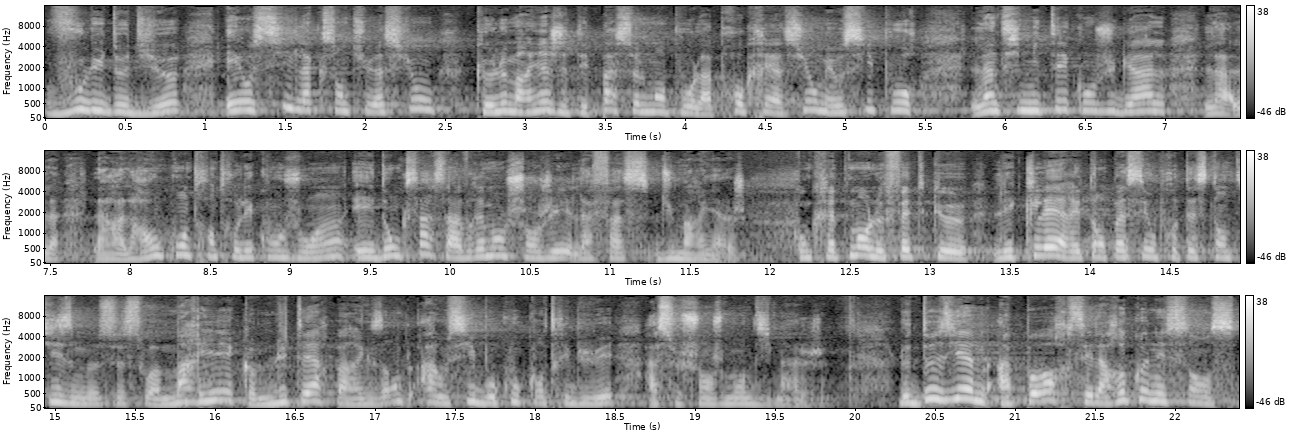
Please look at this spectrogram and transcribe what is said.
voulu de Dieu, et aussi l'accentuation que le mariage n'était pas seulement pour la procréation, mais aussi pour l'intimité conjugale, la, rencontre entre les conjoints. Et donc ça, ça a vraiment changé la face du mariage. Concrètement, le fait que les clercs étant passés au protestantisme se soient mariés, comme Luther par exemple, a aussi beaucoup contribué à ce changement d'image. Le deuxième apport, c'est la reconnaissance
